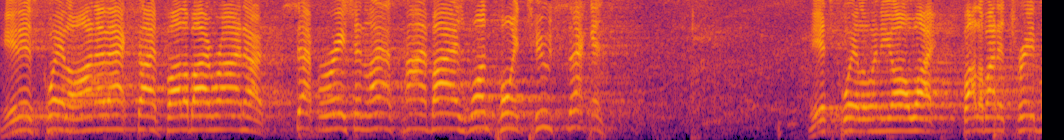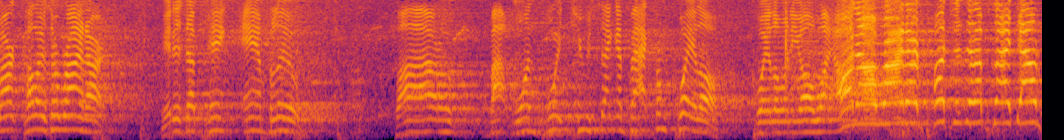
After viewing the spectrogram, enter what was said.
It is Coelho on the backside, followed by Rheinard. Separation last time by is 1.2 seconds. It's Coelho in the all white, followed by the trademark colors of Rheinard. It is the pink and blue. Followed about 1.2 second back from Coelho. Coelho in the all white. Oh no, Rheinard punches it upside down.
